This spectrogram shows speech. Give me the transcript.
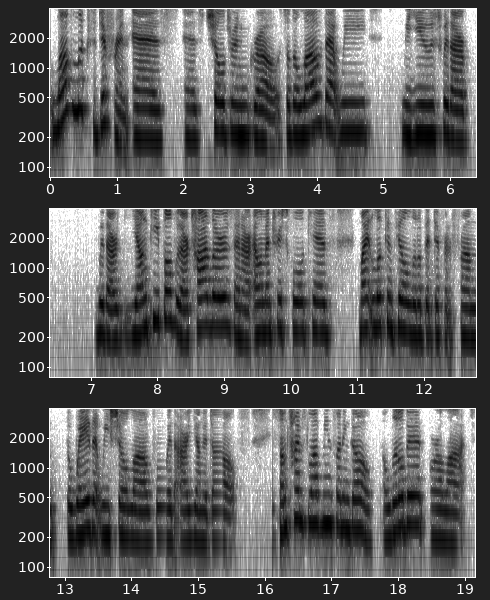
Love looks different as as children grow. So the love that we we use with our with our young people, with our toddlers and our elementary school kids might look and feel a little bit different from the way that we show love with our young adults. Sometimes love means letting go a little bit or a lot.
